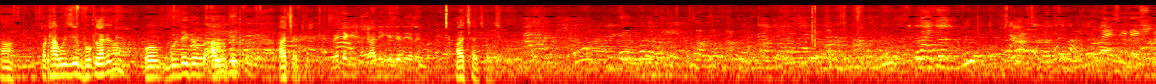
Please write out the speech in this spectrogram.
हाँ और ठाकुर जी भूख लगे थे वो गुर्दे के आलू अच्छा ठीक। बेटे की शादी के लिए दे रहे हैं। अच्छा अच्छा अच्छा ऐसे ही देख के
